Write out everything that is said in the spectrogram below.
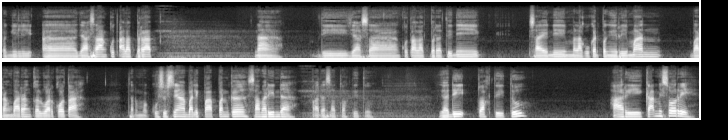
pengili eh, jasa angkut alat berat. Nah, di jasa angkut alat berat ini saya ini melakukan pengiriman barang-barang ke luar kota. Khususnya Balikpapan ke Samarinda pada saat waktu itu. Jadi waktu itu hari Kamis sore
